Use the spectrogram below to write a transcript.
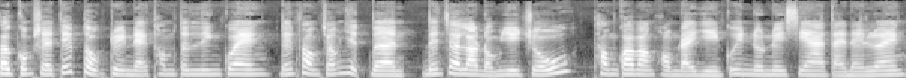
và cũng sẽ tiếp tục truyền đạt thông tin liên quan đến phòng chống dịch bệnh đến cho lao động di trú thông qua văn phòng đại diện của Indonesia tại Đài Loan.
